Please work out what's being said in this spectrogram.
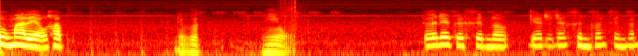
ลงมาแล้วครับ เดี๋ยวก็หิวเออเดี๋ยวก็ขึ้นดอกเดี๋ยวเดี๋ยวเดี๋ยวขึ้นก่อนขึ้นก่อน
